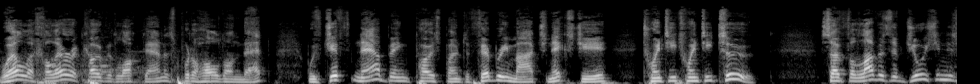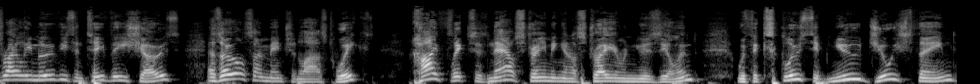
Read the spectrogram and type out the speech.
Well, the cholera COVID lockdown has put a hold on that, with JIFF now being postponed to February, March next year, 2022. So for lovers of Jewish and Israeli movies and TV shows, as I also mentioned last week, ChaiFlicks is now streaming in Australia and New Zealand with exclusive new Jewish themed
